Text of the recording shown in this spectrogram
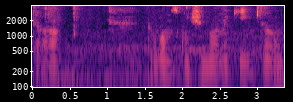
Tá. Então vamos continuando aqui então.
